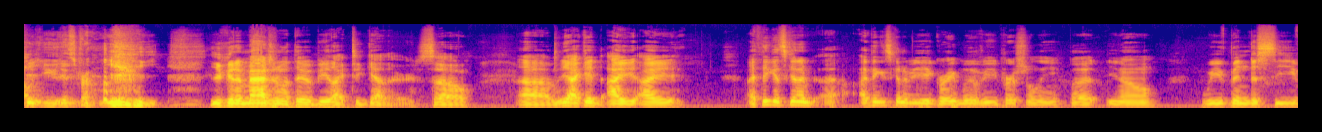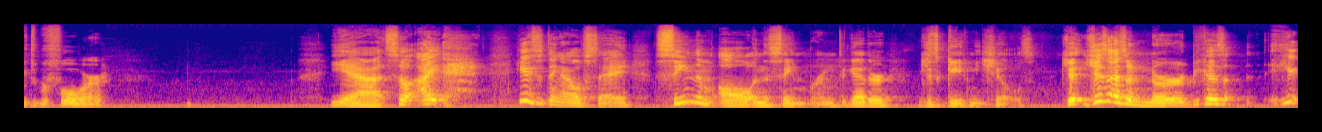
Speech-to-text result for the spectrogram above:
can- you just you can imagine what they would be like together. So, um, yeah, I could I I I think it's gonna I think it's gonna be a great movie personally, but you know we've been deceived before. Yeah, so I here's the thing I'll say: seeing them all in the same room together just gave me chills. Just, just as a nerd, because here,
